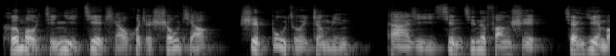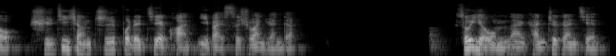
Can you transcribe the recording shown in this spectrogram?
何某仅以借条或者收条是不足以证明他以现金的方式。向叶某实际上支付了借款一百四十万元的，所以，我们来看这个案件。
